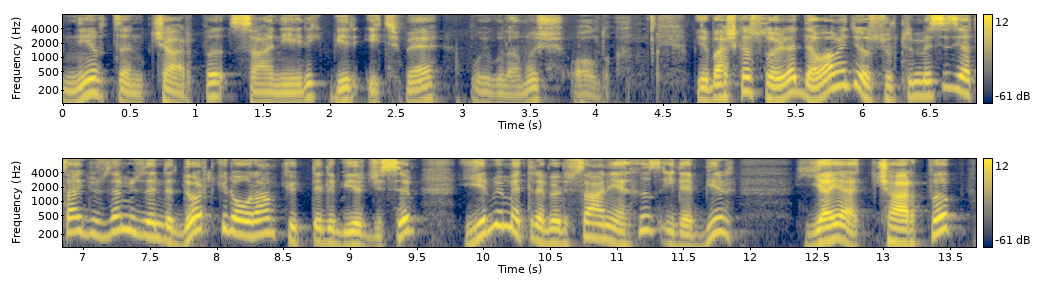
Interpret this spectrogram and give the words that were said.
Newton çarpı saniyelik bir itme uygulamış olduk. Bir başka soruyla devam ediyor. Sürtünmesiz yatay düzlem üzerinde 4 kilogram kütleli bir cisim 20 metre bölü saniye hız ile bir yaya çarpıp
